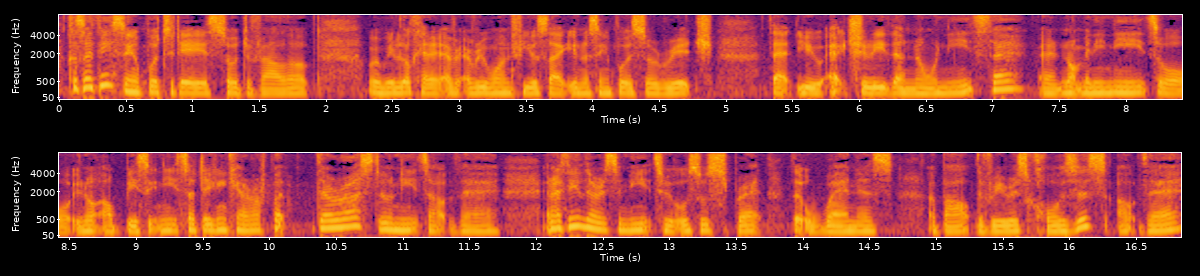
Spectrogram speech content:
Because I think Singapore today is so developed. When we look at it, everyone feels like, you know, Singapore is so rich that you actually, there are no needs there, and not many needs, or, you know, our basic needs are taken care of. But there are still needs out there. And I think there is a need to also spread the awareness about the various causes out there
